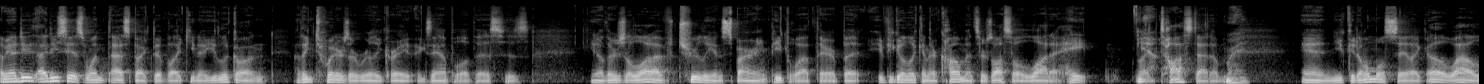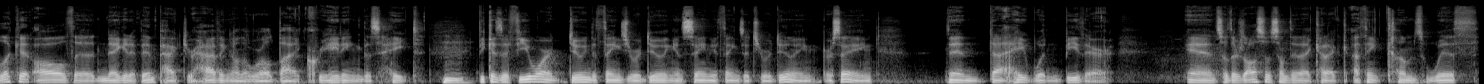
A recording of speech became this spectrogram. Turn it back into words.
I mean, I do I do see this one aspect of like you know you look on. I think Twitter's a really great example of this. Is you know there's a lot of truly inspiring people out there, but if you go look in their comments, there's also a lot of hate like Yeah. tossed at them. Right. And you could almost say like, oh wow, look at all the negative impact you're having on the world by creating this hate. Hmm. Because if you weren't doing the things you were doing and saying the things that you were doing or saying, then that hate wouldn't be there. And so there's also something that kind of I think comes with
